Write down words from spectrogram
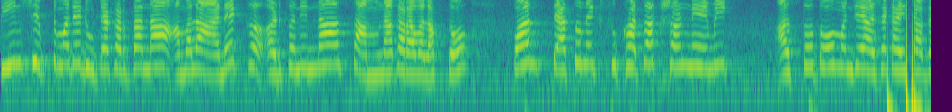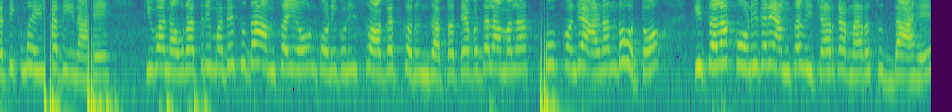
तीन शिफ्टमध्ये ड्युट्या करताना आम्हाला अनेक अडचणींना सामना करावा लागतो. पण त्यातून एक सुखाचा क्षण नेहमी असतो तो म्हणजे अशा काही जागतिक महिला दिन आहे किंवा नवरात्रीमध्ये सुद्धा आमचा येऊन कोणी कोणी स्वागत करून जातं. त्याबद्दल आम्हाला खूप म्हणजे आनंद होतो की चला कोणीतरी आमचा विचार करणारं सुद्धा आहे.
